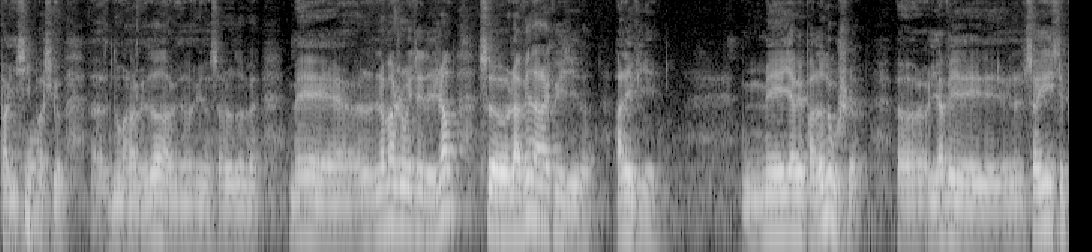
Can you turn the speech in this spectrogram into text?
pas ici parce que euh, nous à la maison on avait une, une salle de bain, mais la majorité des gens se lavaient dans la cuisine, à l'évier. Mais il n'y avait pas de douche. euh, il y avait, ça c'est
